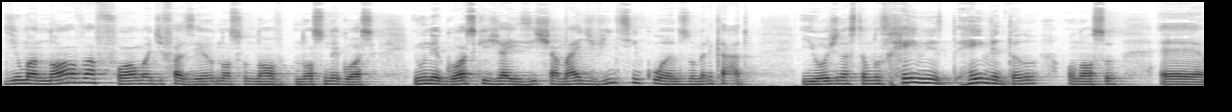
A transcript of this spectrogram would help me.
de uma nova forma de fazer o nosso, novo, nosso negócio. E um negócio que já existe há mais de 25 anos no mercado. E hoje nós estamos reinventando o nosso, é,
